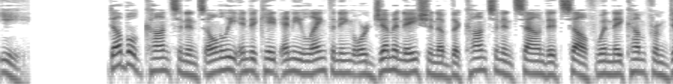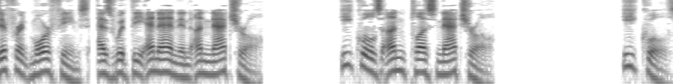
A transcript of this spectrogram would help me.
E. Doubled consonants only indicate any lengthening or gemination of the consonant sound itself when they come from different morphemes, as with the nn in unnatural. Equals un plus natural. Equals.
